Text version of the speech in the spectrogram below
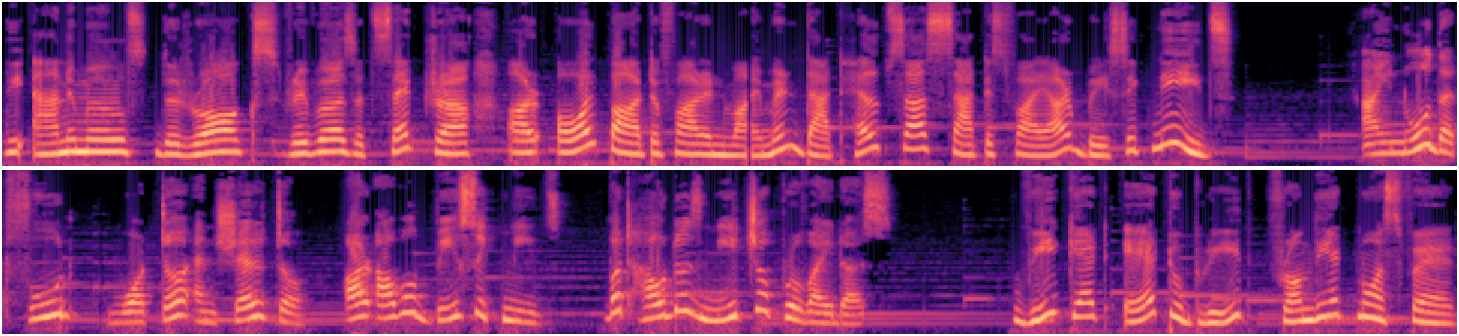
the animals, the rocks, rivers, etc. are all part of our environment that helps us satisfy our basic needs. I know that food, water and shelter are our basic needs, but how does nature provide us? We get air to breathe from the atmosphere.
